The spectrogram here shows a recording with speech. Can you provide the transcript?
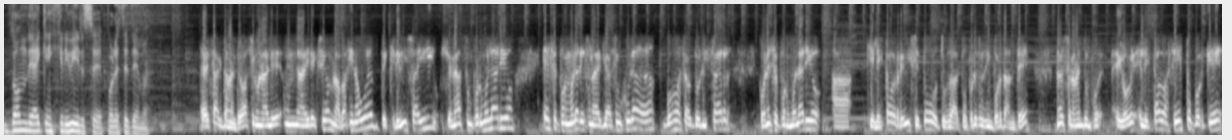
dónde hay que inscribirse por este tema. Exactamente, va a ser una, una dirección, una página web, te escribís ahí, llenás un formulario, ese formulario es una declaración jurada, vos vas a autorizar con ese formulario a que el Estado revise todos tus datos, por eso es importante, no es solamente un... El, Estado hace esto porque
